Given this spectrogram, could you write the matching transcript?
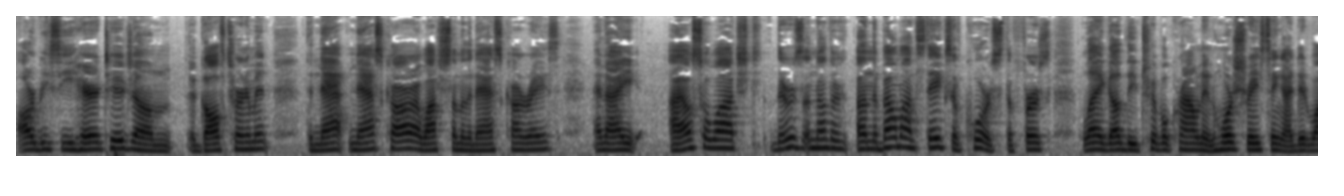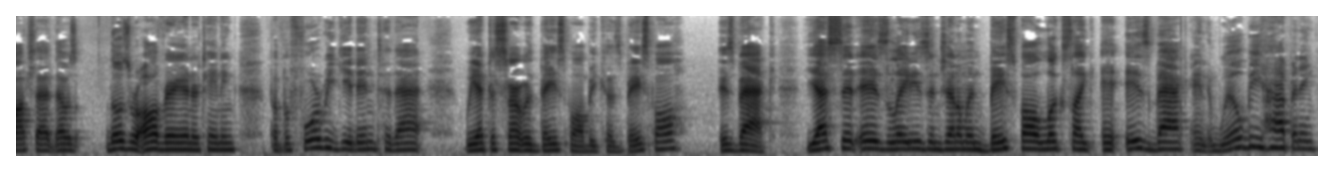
RBC Heritage, um, a golf tournament, the Nat NASCAR. I watched some of the NASCAR race, and I I also watched. There's another on the Belmont Stakes, of course, the first leg of the Triple Crown in horse racing. I did watch that. That was those were all very entertaining. But before we get into that, we have to start with baseball because baseball is back. Yes, it is, ladies and gentlemen. Baseball looks like it is back and it will be happening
